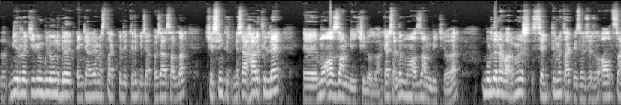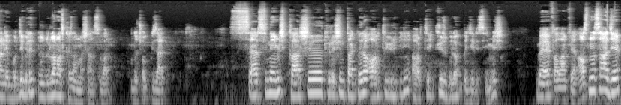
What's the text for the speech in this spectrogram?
Bir rakibin bloğunu bir adet engellemesi takviyle kırıp geçen özel saldırılar kesin kırıp. Mesela Herkül'le e, muazzam bir ikili oluyor. Gerçekten de muazzam bir ikili oluyorlar. Burada ne varmış? Sektirme takviyesinin süresi 6 saniye boyunca bir durdurulamaz kazanma şansı var. Bu da çok güzel. Sersi neymiş? Karşı türeşim takları artı 100, artı 200 blok becerisiymiş. Ve falan filan. Aslında sadece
